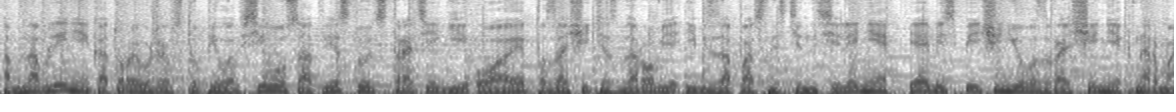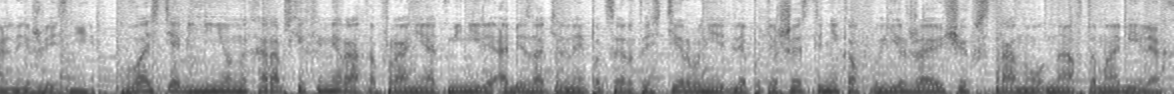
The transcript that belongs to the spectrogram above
Обновление, которое уже вступило в силу, соответствует стратегии ОАЭ по защите здоровья и безопасности населения и обеспечению возвращения к нормальной жизни. Власти Объединенных Арабских Эмиратов ранее отменили обязательно обязательное ПЦР-тестирование для путешественников, въезжающих в страну на автомобилях.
